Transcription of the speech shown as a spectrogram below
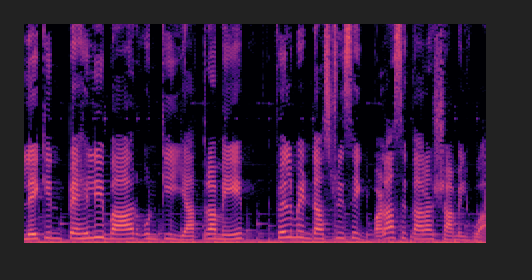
लेकिन पहली बार उनकी यात्रा में फ़िल्म इंडस्ट्री से एक बड़ा सितारा शामिल हुआ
